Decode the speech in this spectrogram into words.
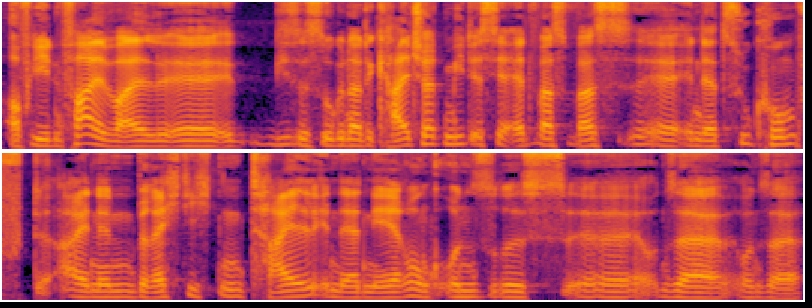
Auf jeden Fall, weil äh, dieses sogenannte Cultured Meat ist ja etwas, was äh, in der Zukunft einen berechtigten Teil in der Ernährung unseres äh, unserer unserer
